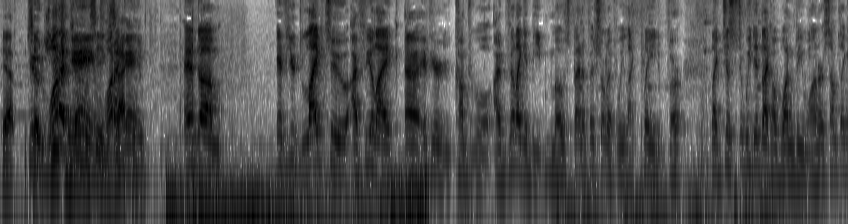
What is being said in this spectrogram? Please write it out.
Yep. So Dude, what a was able game! What exactly- a game! And um, if you'd like to, I feel like uh, if you're comfortable, I feel like it'd be most beneficial if we like played ver- like just we did like a one v one or something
